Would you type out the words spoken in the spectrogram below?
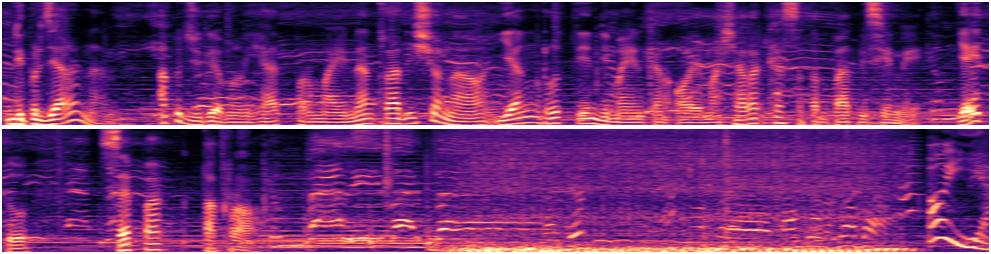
Di perjalanan, aku juga melihat permainan tradisional yang rutin dimainkan oleh masyarakat setempat di sini, yaitu sepak takraw. Oh iya,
